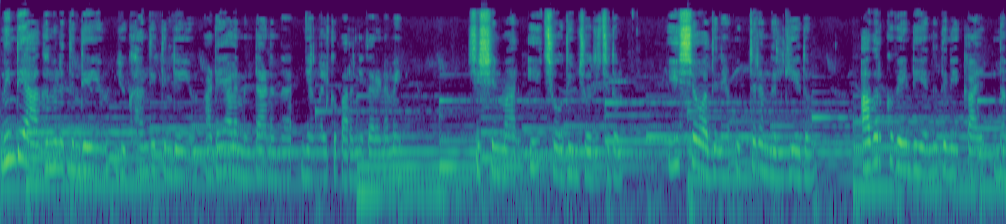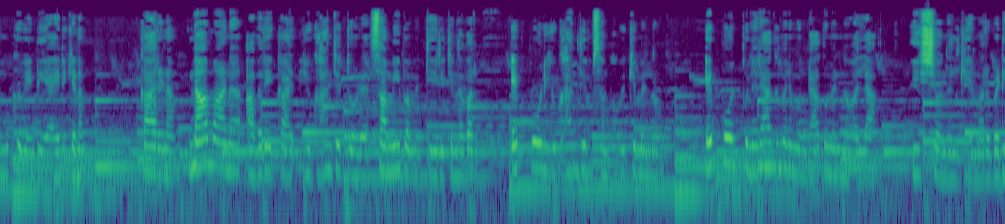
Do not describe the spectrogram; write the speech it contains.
നിന്റെ ആഗമനത്തിന്റെയും യുഗാന്ത്യത്തിന്റെയും അടയാളം എന്താണെന്ന് ഞങ്ങൾക്ക് പറഞ്ഞു തരണമേ. ശിഷ്യന്മാർ ഈ ചോദ്യം ചോദിച്ചതും ഈശോ അതിന് ഉത്തരം നൽകിയതും അവർക്കു വേണ്ടി എന്നതിനേക്കാൾ നമുക്ക് വേണ്ടിയായിരിക്കണം. കാരണം നാം ആണ് അവരെക്കാൾ യുഗാന്ത്യത്തോട് സമീപമെത്തിയിരിക്കുന്നവർ. എപ്പോൾ യുഗാന്ത്യം സംഭവിക്കുമെന്നോ എപ്പോൾ പുനരാഗമനമുണ്ടാകുമെന്നോ അല്ല ഈശോ നൽകിയ മറുപടി.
